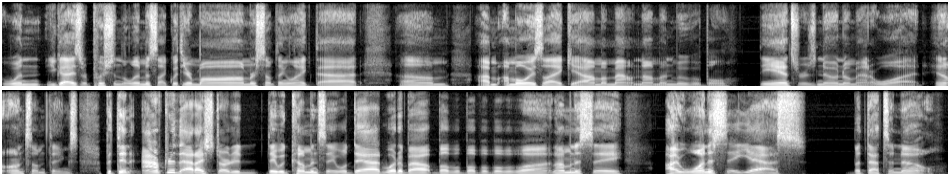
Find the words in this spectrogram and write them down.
when you guys are pushing the limits, like with your mom or something like that, um, I'm, I'm always like, yeah, I'm a mountain, I'm unmovable. The answer is no, no matter what, know, on some things. But then after that, I started, they would come and say, well, dad, what about blah, blah, blah, blah, blah, blah, blah. And I'm going to say, I want to say yes, but that's a no.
